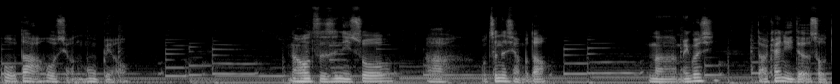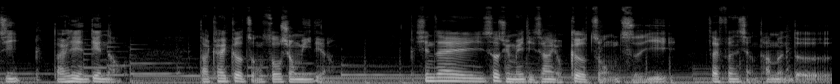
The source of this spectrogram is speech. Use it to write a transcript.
或大或小的目标，然后只是你说啊，我真的想不到，那没关系，打开你的手机，打开你的电脑，打开各种 social media。现在社群媒体上有各种职业在分享他们的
